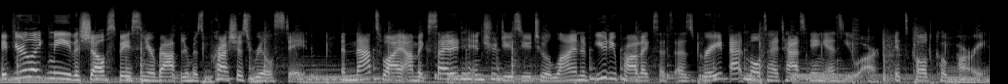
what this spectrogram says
If you're like me, the shelf space in your bathroom is precious real estate. And that's why I'm excited to introduce you to a line of beauty products that's as great at multitasking as you are. It's called Kopari.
